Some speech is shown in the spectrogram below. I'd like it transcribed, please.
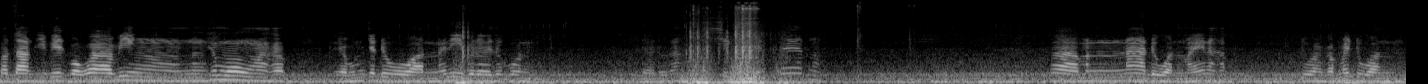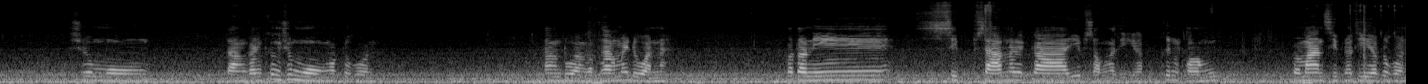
ก็ตาม GPS บอกว่าวิ่งหนึ่งชั่วโมงนะครับ เดี๋ยวผมจะด่วนนะนี่ไปเลยทุกคน เดี๋ยวดูนะเช็คแป๊บหนึงว่ามันน่าด่วนไหมนะครับด่วนกับไม่ด่วนชั่วโมง ต่างกันครึ่งชั่วโมงครับทุกคน ทางด่วนกับทางไม่ด่วนนะ ก็ตอนนี้ 13นาฬิกา22นาทีครับ ขึ้นของประมาณ 10 นาทีครับทุกคน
